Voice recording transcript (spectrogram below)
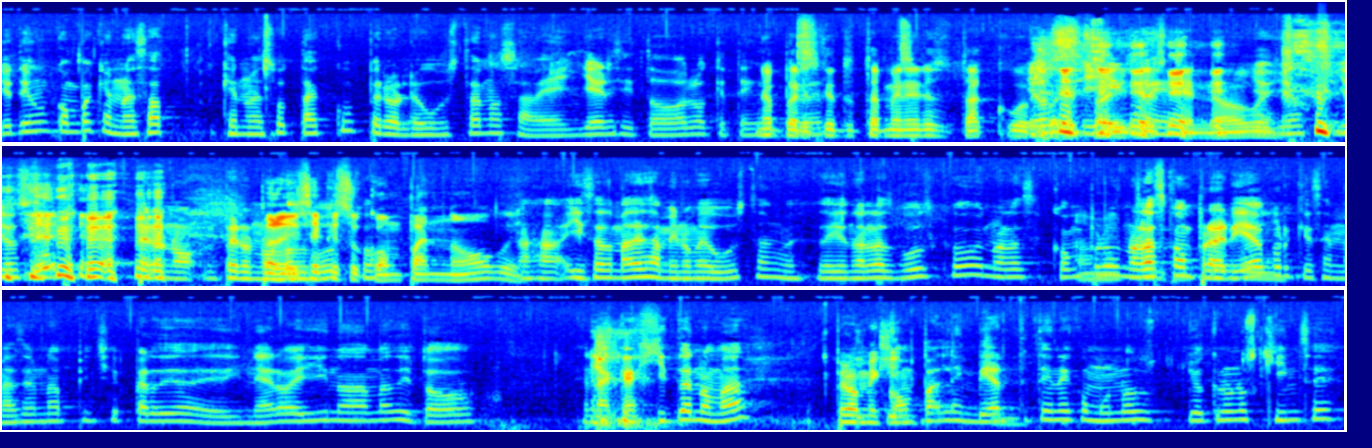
Yo tengo un compa que no es, que no es otaku, pero le gustan los Avengers y todo lo que tenga No, pero es que tú también eres otaku, güey. Yo sí, eso dices güey. que no, Yo- güey. Yo, yo sí, pero no, pero no Pero los dice que su busco. compa no, güey. Ajá, y esas madres a mí no me gustan, güey. O sea, yo no las busco, no las compro, mí no las tampoco, compraría güey. porque se me hace una pinche pérdida de dinero ahí nada más y todo en la cajita nomás. Pero ¿Y mi compa le invierte, tiene como unos, yo creo unos 15,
